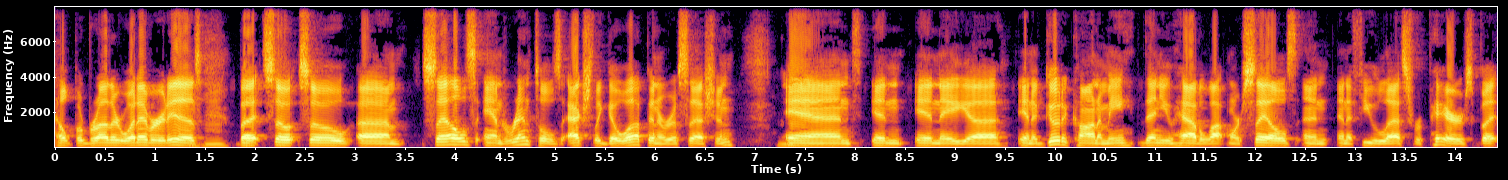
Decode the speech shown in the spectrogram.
help a brother whatever it is. Mm-hmm. but so so um, sales and rentals actually go up in a recession mm-hmm. and in in a uh, in a good economy then you have a lot more sales and and a few less repairs but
